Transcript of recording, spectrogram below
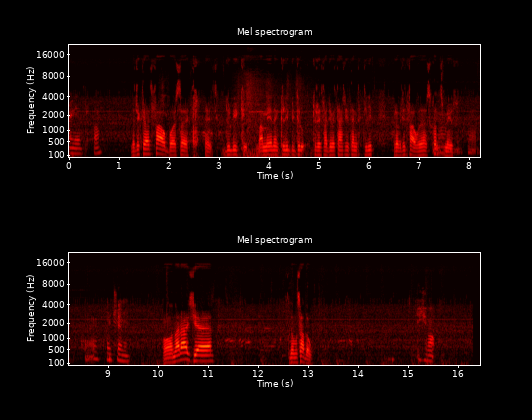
A nie trwa. Będzie klep trwał, bo jest e, drugi klip, mamy jeden klip, i dru, który trwa 19 i ten klip, który będzie trwał. No, Skończmy już. No, no, kończymy. O, na razie! Znowu sadą. 挺好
